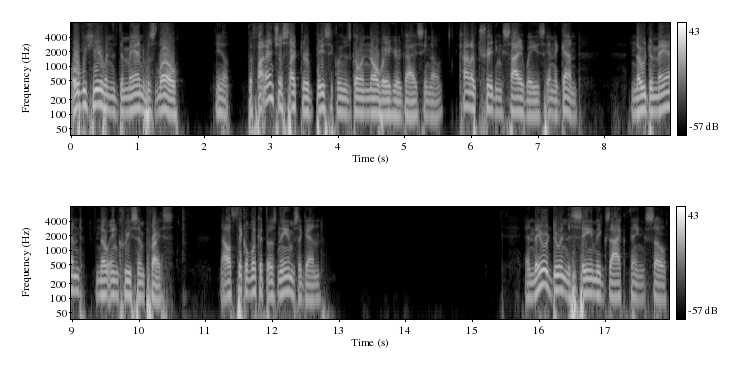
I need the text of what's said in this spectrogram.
Over here, when the demand was low, you know, the financial sector basically was going nowhere here, guys. You know, kind of trading sideways. And again, no demand, no increase in price. Now let's take a look at those names again. And they were doing the same exact thing. So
